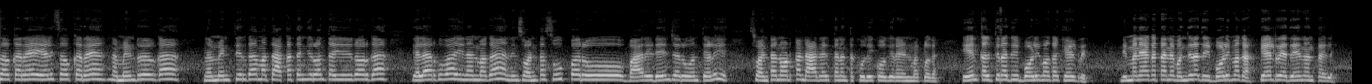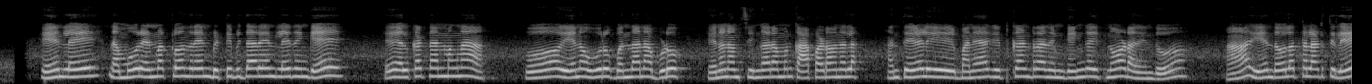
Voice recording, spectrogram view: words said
ಸೌಕರ್ಯ ಹೇಳಿ ಸೌಕರ್ಯ ನಮ್ಮ ಹೆಂಡ್ರಿವ್ರಗ ನಮ್ಮ ಹೆಂಡ್ತಿರ್ಗ ಮತ್ತೆ ಅಕ್ಕ ತಂಗಿರು ಅಂತ ಇರೋರ್ಗ, ಎಲ್ಲಾರ್ಗು ಈ ನನ್ನ ಮಗ, ನಿನ್ ಸ್ವಂಟ ಸೂಪರು, ಭಾರಿ ಡೇಂಜರು ಅಂತೇಳಿ ಸ್ವಂಟ ನೋಡ್ಕೊಂಡು ಆಡ್ ಹೇಳ್ತಾನಂತ ಕೂಲಿಗೆ ಹೋಗಿರೋ ಹೆಣ್ಮಕ್ಳಿಗೆ. ಏನ್ ಕಲ್ತಿರೋದು ಈ ಬೋಳಿ ಮಗ ಕೇಳ್ರಿ. ನಿಮ್ಮ ಮನೆಯಾಗ ತಾನೇ ಬಂದಿರೋದು ಈ ಬೋಳಿ ಮಗ, ಕೇಳ್ರಿ ಅದೇನಂತ ಇಲ್ಲಿ ಏನ್ಲೇ ನಮ್ಮೂರ ಹೆಣ್ಮಕ್ಳು ಅಂದ್ರೆ ಏನ್ ಬಿಟ್ಟು ಬಿದ್ದಾರೆ ಏನ್ಲೇ ನಿಂಗೆ? ಏ, ಎಲ್ಕಟ್ ನನ್ ಮಗ್ನ? ಓ, ಏನೋ ಊರಿಗೆ ಬಂದಾನ ಬಿಡು, ಏನೋ ನಮ್ಮ ಸಿಂಗಾರಮ್ಮನ್ ಕಾಪಾಡೋನಲ್ಲ ಅಂತ ಹೇಳಿ ಮನ್ಯಾಗ ಇಟ್ಕೊಂಡ್ರ ನಿಮ್ಗೆ ಹೆಂಗೈತ್ ನೋಡ ನಿಂದು? ಹಾ ಏನ್ ದೌಲತ್ತಲ್ಲಾಡ್ತಿಲಿ?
